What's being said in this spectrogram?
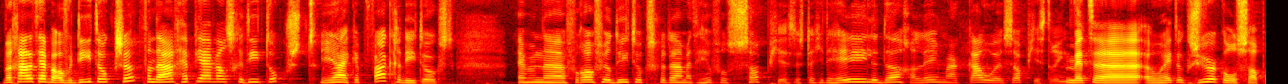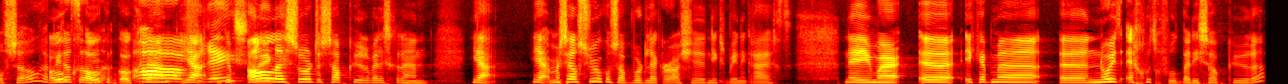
We gaan het hebben over detoxen vandaag. Heb jij wel eens gedetoxed? Ja, ik heb vaak gedetoxed. En uh, vooral veel detox gedaan met heel veel sapjes. Dus dat je de hele dag alleen maar koude sapjes drinkt. Met, uh, hoe heet het ook, zuurkoolsap of zo? Heb ook, je dat dan? ook, heb ik ook oh, gedaan. Ja, vreselijk. ik heb alle soorten sapkuren wel eens gedaan. Ja, ja, maar zelfs zuurkoolsap wordt lekker als je niks binnenkrijgt. Nee, maar uh, ik heb me uh, nooit echt goed gevoeld bij die sapkuren.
